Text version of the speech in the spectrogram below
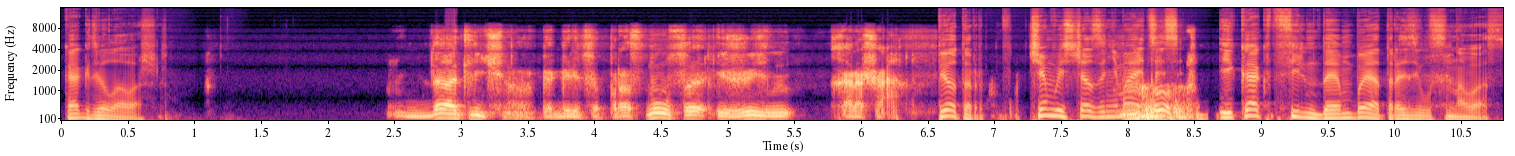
Как дела ваши? Да, отлично. Как говорится, проснулся, и жизнь хороша. Петр, чем вы сейчас занимаетесь ну, и как фильм ДМБ отразился на вас?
